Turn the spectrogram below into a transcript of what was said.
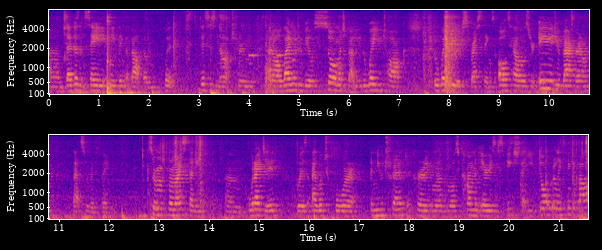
um, that doesn't say anything about them, but this is not true at all. Language reveals so much about you, the way you talk, the way you express things, all tells your age, your background, that sort of thing. So for my study, um, what I did was I looked for a new trend occurring in one of the most common areas of speech that you don't really think about,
